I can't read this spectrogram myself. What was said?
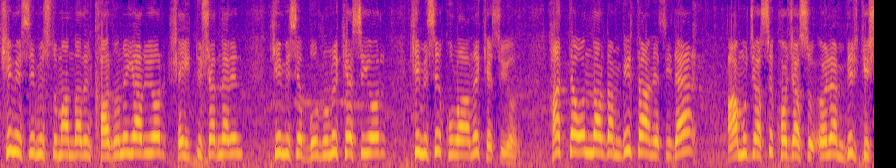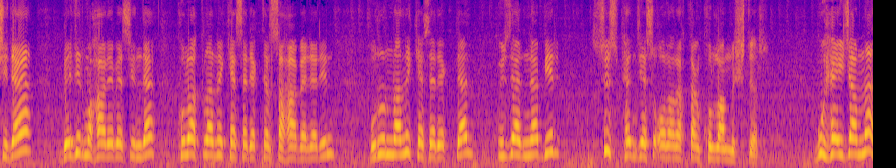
kimisi Müslümanların karnını yarıyor, şehit düşenlerin, kimisi burnunu kesiyor, kimisi kulağını kesiyor. Hatta onlardan bir tanesi de amucası kocası ölen bir kişi de Bedir Muharebesi'nde kulaklarını keserekten sahabelerin burunlarını keserekten üzerine bir süs pencesi olaraktan kullanmıştır. Bu heyecanla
